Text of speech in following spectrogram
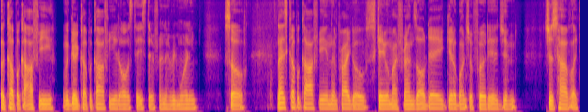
a cup of coffee, a good cup of coffee, it always tastes different every morning. So, nice cup of coffee, and then probably go skate with my friends all day, get a bunch of footage, and just have like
